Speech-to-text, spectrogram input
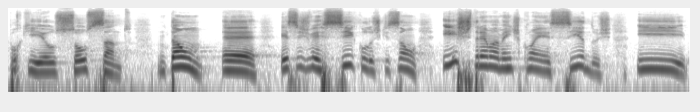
porque eu sou santo. Então, é, esses versículos que são extremamente conhecidos e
